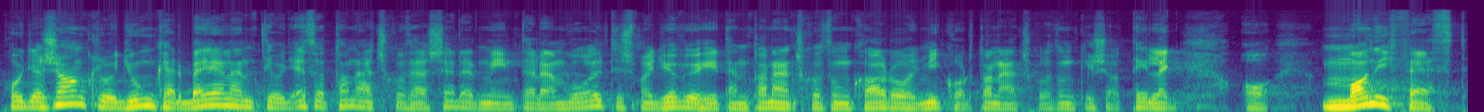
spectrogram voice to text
hogy a Jean-Claude Juncker bejelenti, hogy ez a tanácskozás eredménytelen volt, és majd jövő héten tanácskozunk arról, hogy mikor tanácskozunk, és a tényleg a manifest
